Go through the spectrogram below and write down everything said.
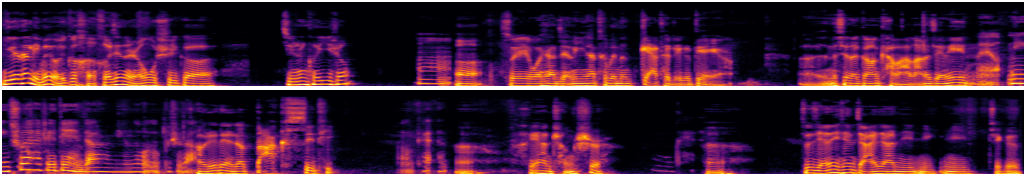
因为它里面有一个很核心的人物是一个精神科医生，嗯嗯，所以我想简历应该特别能 get 这个电影。呃，那现在刚刚看完了，那简历没有。你说一下这个电影叫什么名字，我都不知道。啊，这个电影叫《Dark City》，OK 黑暗城市。嗯，所以简历先讲一讲你你你这个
